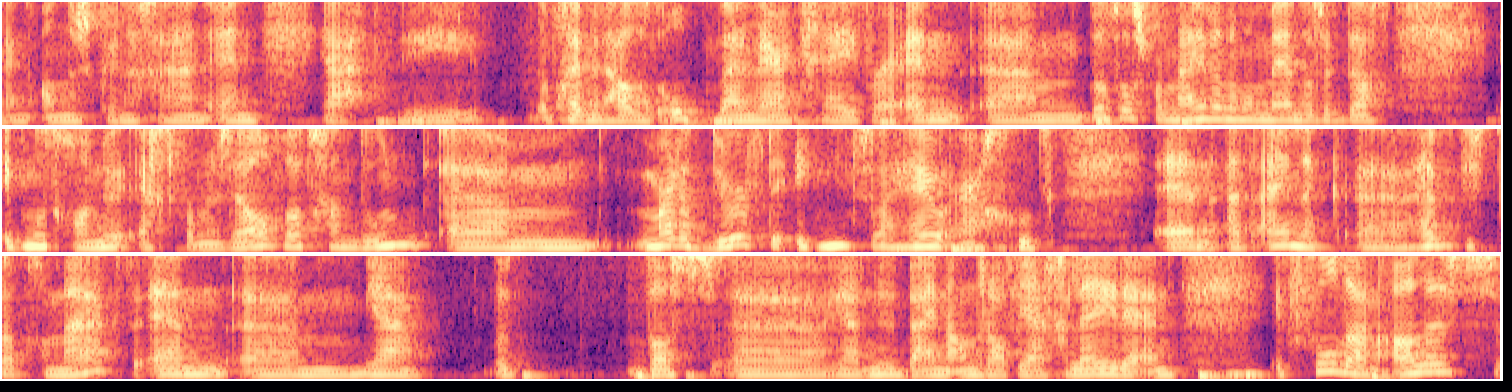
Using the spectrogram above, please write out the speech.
en anders kunnen gaan. En ja, die, op een gegeven moment houdt het op, mijn werkgever. En um, dat was voor mij wel een moment dat ik dacht... ik moet gewoon nu echt voor mezelf wat gaan doen. maar dat durfde ik niet zo heel erg goed... En uiteindelijk uh, heb ik die stap gemaakt. En um, ja, was uh, ja, nu bijna anderhalf jaar geleden. En ik voelde aan alles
